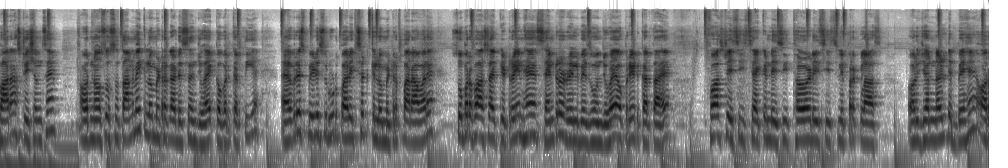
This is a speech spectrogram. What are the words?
12 स्टेशन हैं और नौ सौ सतानवे किलोमीटर का डिस्टेंस जो है कवर करती है। एवरेज स्पीड इस रूट पर इकसठ किलोमीटर पर आवर है। सुपरफास्ट टाइप की ट्रेन है। सेंट्रल रेलवे जोन जो है ऑपरेट करता है। First AC, second AC, third AC, sleeper class और जनरल डिब्बे हैं और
